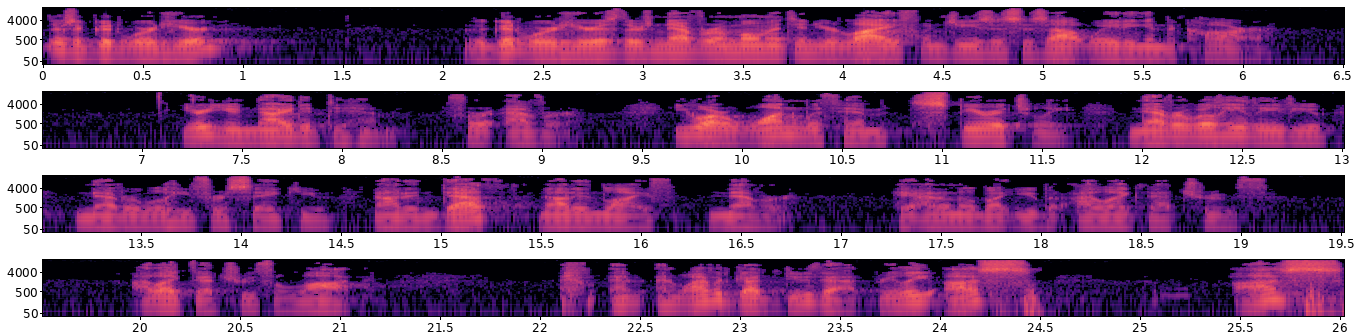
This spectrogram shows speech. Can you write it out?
There's a good word here. The good word here is there's never a moment in your life when Jesus is out waiting in the car. You're united to him forever. You are one with him spiritually. Never will he leave you, Never will he forsake you. Not in death, not in life. Never. Hey, I don't know about you, but I like that truth. I like that truth a lot. And, and why would God do that? Really? Us? Us?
